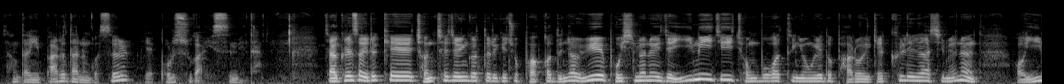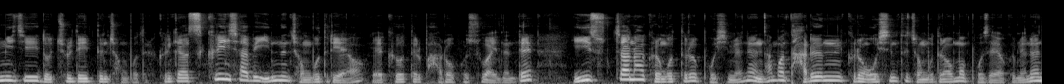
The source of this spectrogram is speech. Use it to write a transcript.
상당히 빠르다는 것을 예, 볼 수가 있습니다 자 그래서 이렇게 전체적인 것들을 이렇게 쭉 봤거든요. 위에 보시면은 이제 이미지 정보 같은 경우에도 바로 이렇게 클릭하시면은 어, 이미지 노출되어 있던 정보들 그러니까 스크린샵이 있는 정보들이에요. 예, 그것들을 바로 볼 수가 있는데 이 숫자나 그런 것들을 보시면은 한번 다른 그런 오신트 정보들을 한번 보세요. 그러면은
